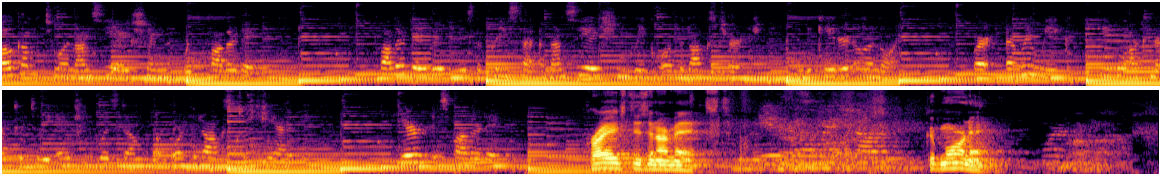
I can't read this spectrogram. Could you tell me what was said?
Welcome to Annunciation with Father David. Father David is the priest at Annunciation Greek Orthodox Church in Decatur, Illinois, where every week people are connected to the ancient wisdom of Orthodox Christianity. Here is Father David. Christ is in our midst. Good morning.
